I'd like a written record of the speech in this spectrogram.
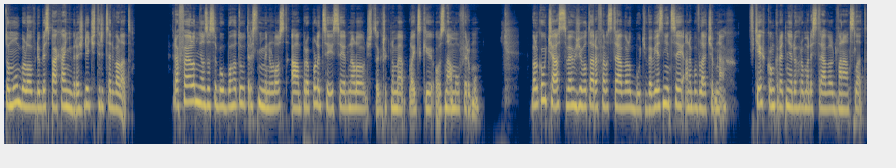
Tomu bylo v době spáchání vraždy 42 let. Rafael měl za sebou bohatou trestní minulost a pro policii se jednalo, když tak řekneme laicky, o známou firmu. Velkou část svého života Rafael strávil buď ve věznici, anebo v léčebnách. V těch konkrétně dohromady strávil 12 let.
